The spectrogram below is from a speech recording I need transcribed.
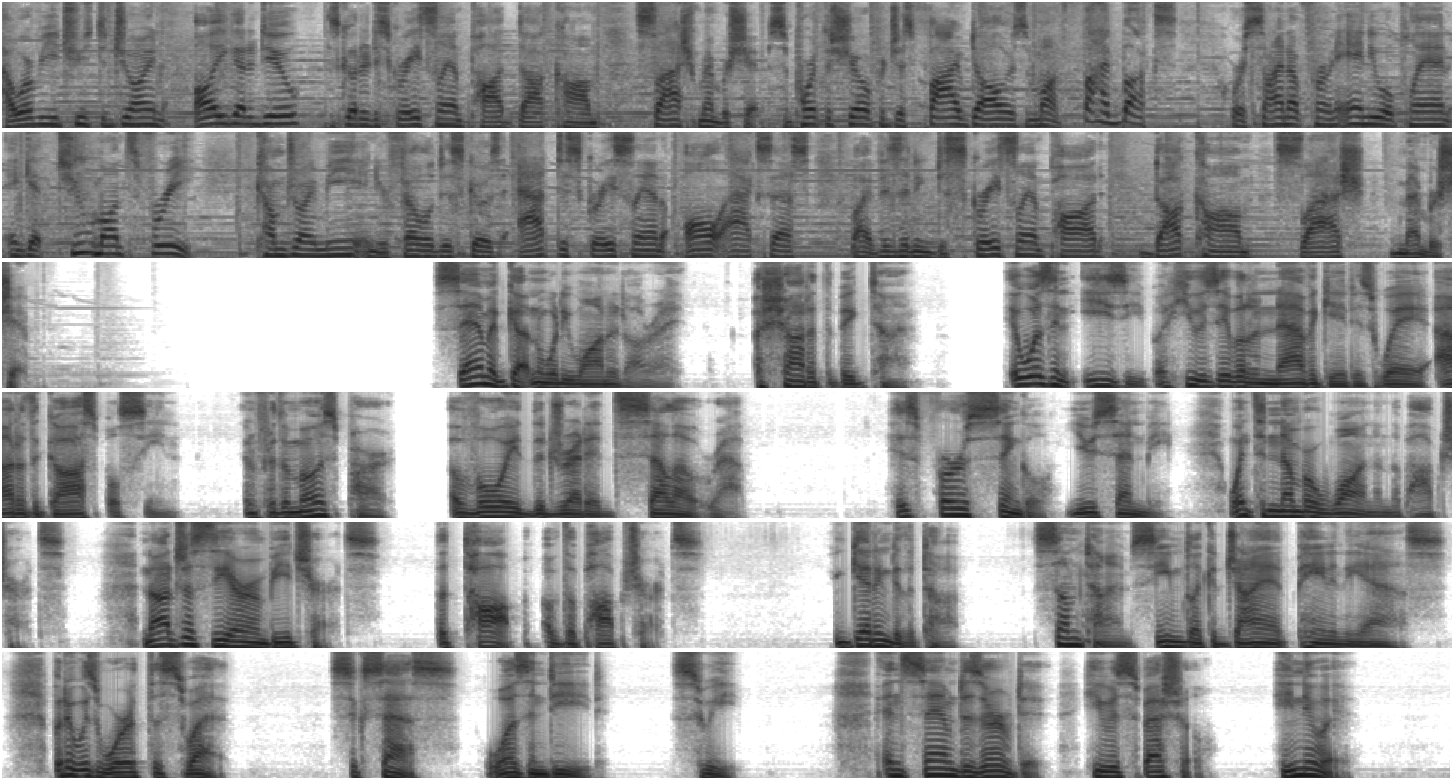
However you choose to join, all you got to do is go to disgracelandpod.com slash membership. Support the show for just $5 a month, five bucks, or sign up for an annual plan and get two months free. Come join me and your fellow discos at Disgraceland All Access by visiting disgracelandpod.com slash membership. Sam had gotten what he wanted all right a shot at the big time. It wasn't easy, but he was able to navigate his way out of the gospel scene and, for the most part, avoid the dreaded sellout rap. His first single, You Send Me, went to number one on the pop charts. Not just the R&B charts, the top of the pop charts. And getting to the top sometimes seemed like a giant pain in the ass, but it was worth the sweat. Success was indeed sweet. And Sam deserved it. He was special. He knew it.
